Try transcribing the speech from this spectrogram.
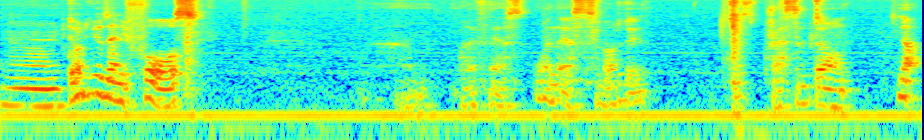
Um, don't use any force. Um, but if when they're slotted in, just press them down. No,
